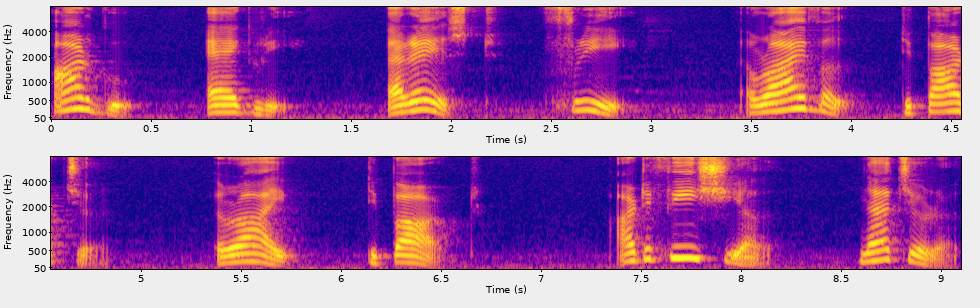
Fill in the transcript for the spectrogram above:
Argue, agree, arrest, free, arrival, departure, arrive, depart, artificial, natural.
